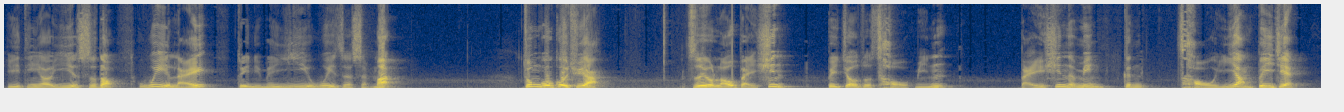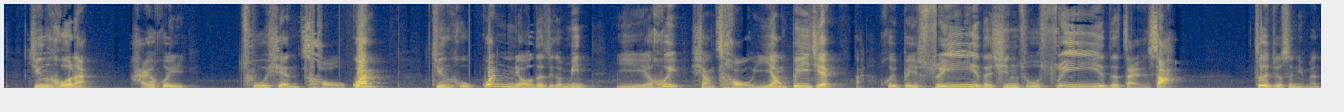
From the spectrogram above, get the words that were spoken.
一定要意识到未来对你们意味着什么。中国过去啊，只有老百姓被叫做草民。百姓的命跟草一样卑贱，今后呢还会出现草官，今后官僚的这个命也会像草一样卑贱啊，会被随意的清除、随意的斩杀，这就是你们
